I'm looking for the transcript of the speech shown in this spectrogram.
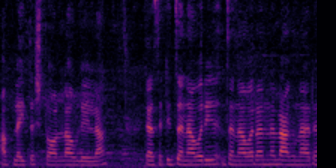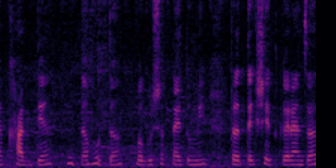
आपला इथं स्टॉल लावलेला. त्यासाठी जनावरी जनावरांना लागणारं खाद्य इथं होतं. बघू शकताय तुम्ही प्रत्येक शेतकऱ्यांचा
